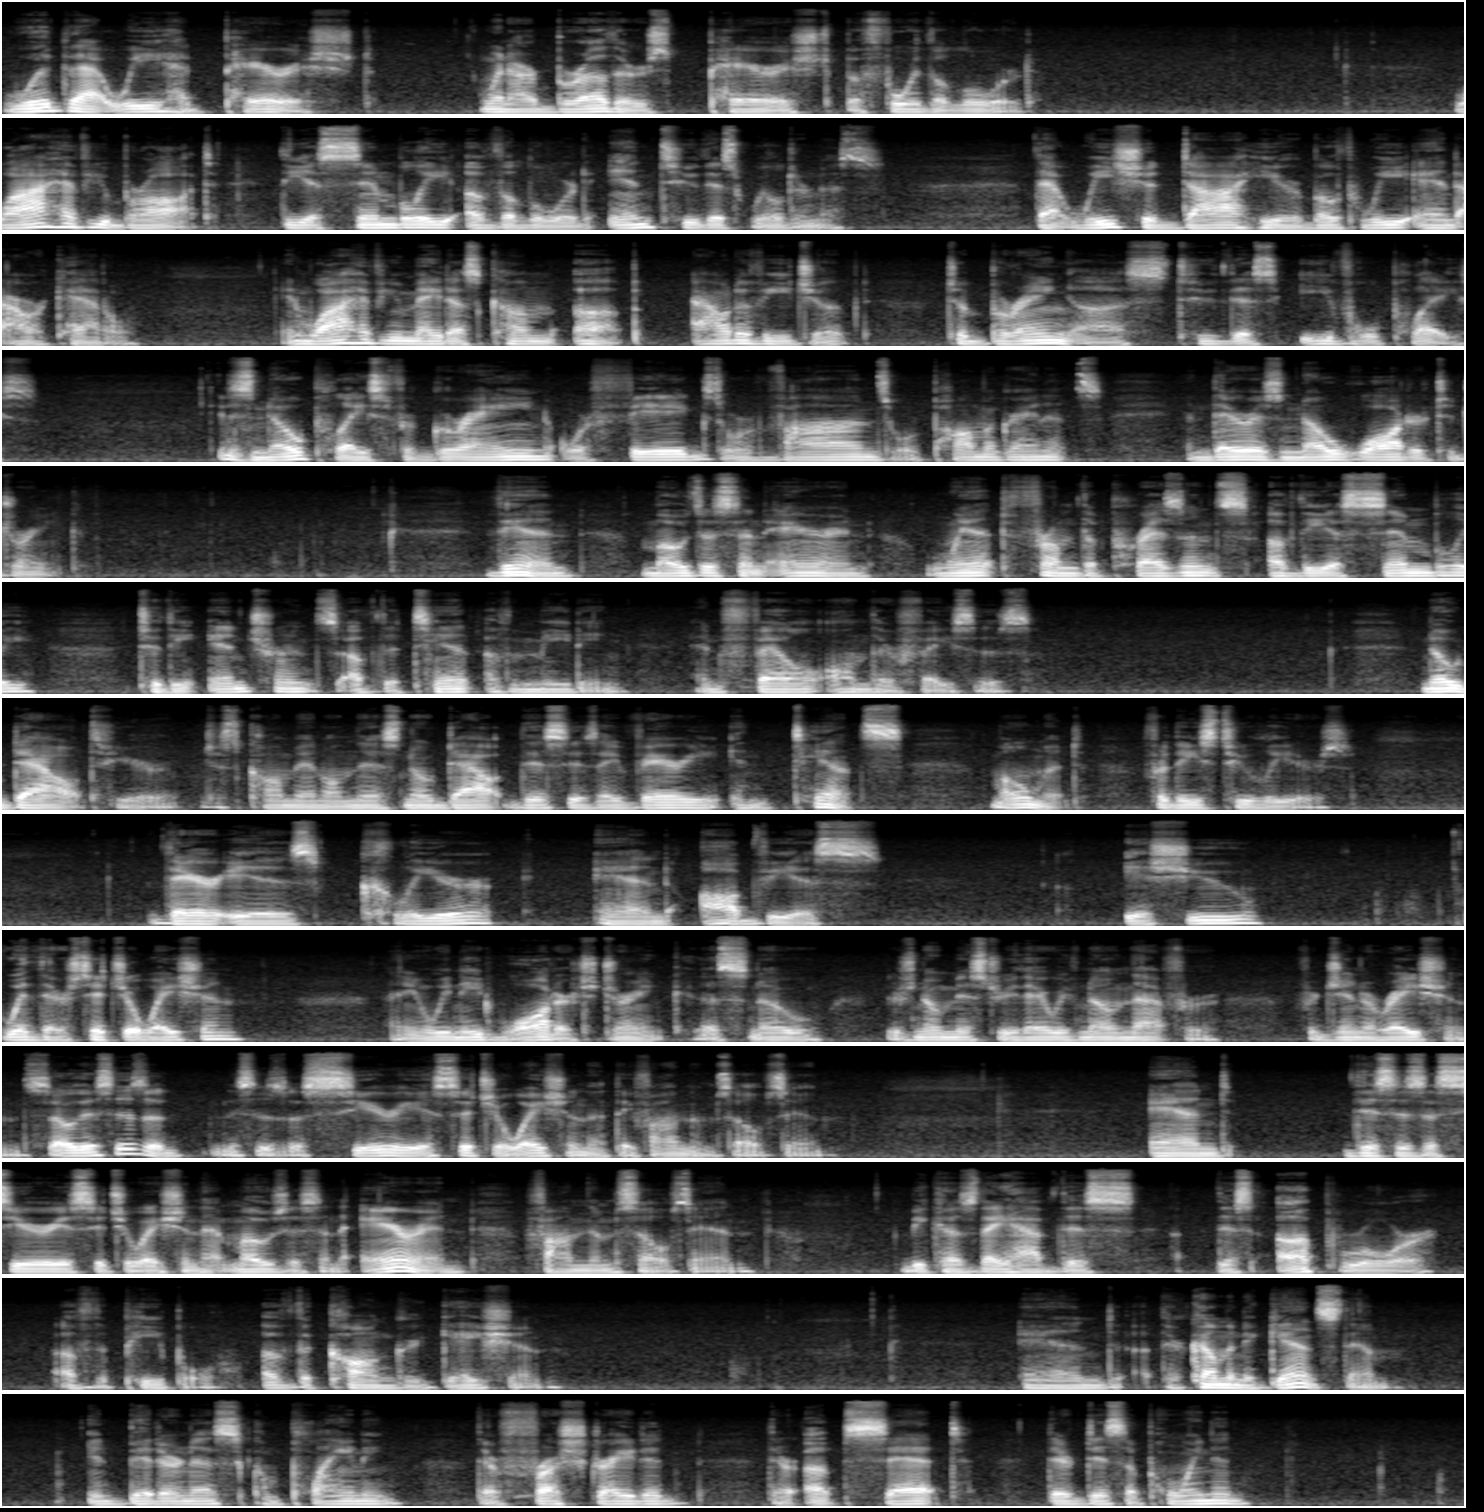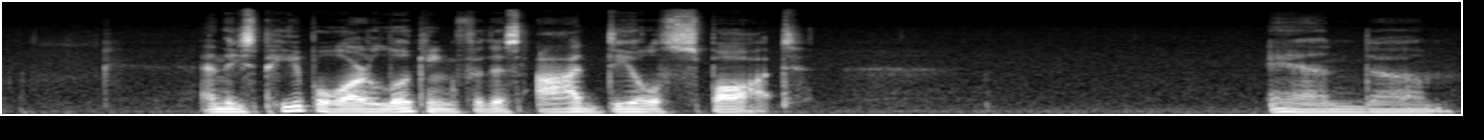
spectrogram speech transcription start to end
Would that we had perished when our brothers perished before the Lord. Why have you brought the assembly of the Lord into this wilderness, that we should die here, both we and our cattle? And why have you made us come up out of Egypt to bring us to this evil place? It is no place for grain or figs or vines or pomegranates, and there is no water to drink. Then Moses and Aaron went from the presence of the assembly to the entrance of the tent of meeting and fell on their faces. no doubt here, just comment on this, no doubt this is a very intense moment for these two leaders. There is clear and obvious issue with their situation. I mean, we need water to drink. That's no, there's no mystery there. We've known that for, for generations. So this is a this is a serious situation that they find themselves in. And this is a serious situation that Moses and Aaron find themselves in because they have this this uproar of the people, of the congregation. And they're coming against them in bitterness, complaining. They're frustrated. They're upset. They're disappointed. And these people are looking for this ideal spot. And, um,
